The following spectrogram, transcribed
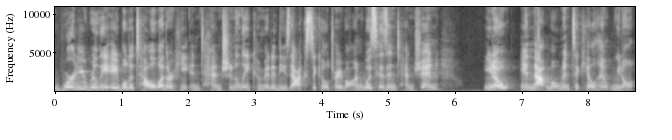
were you really able to tell whether he intentionally committed these acts to kill Trayvon? Was his intention, you know, in that moment to kill him? We don't,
